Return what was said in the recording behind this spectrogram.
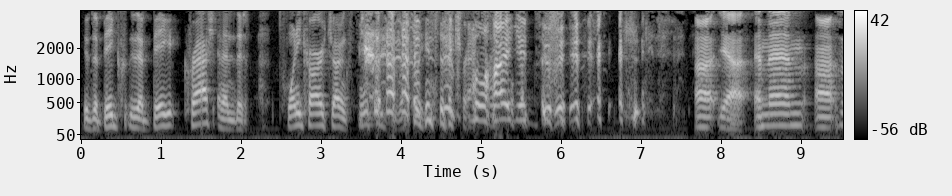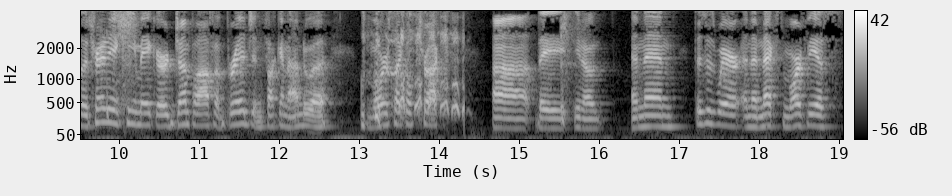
there's a big there's a big crash, and then there's 20 cars driving full directly into the crash. Flying into it. uh, yeah, and then uh, so the Trinity and Keymaker jump off a bridge and fucking onto a motorcycle truck. Uh, they, you know, and then this is where, and then next Morpheus,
